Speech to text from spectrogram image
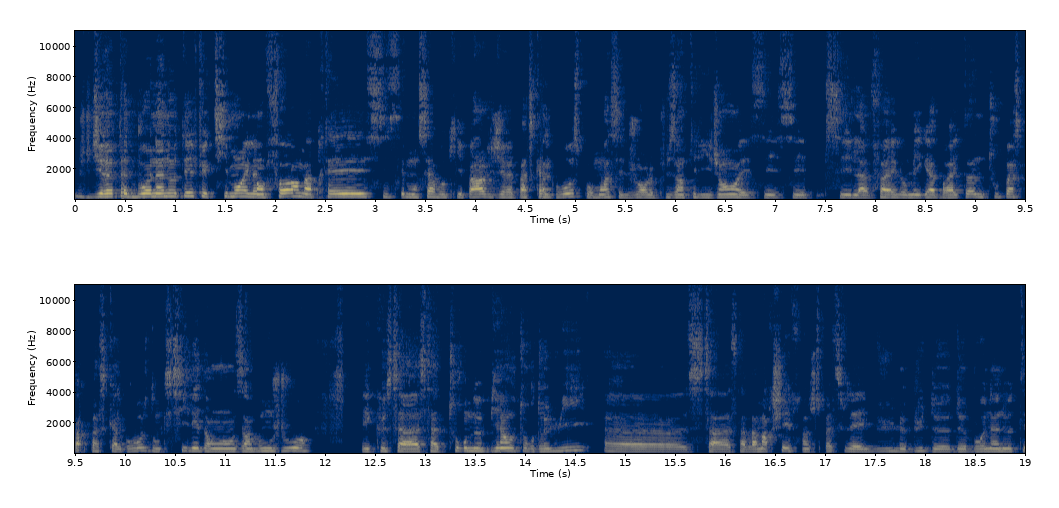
Je dirais peut-être Buonanotte, effectivement, il est en forme. Après, si c'est mon cerveau qui parle, je dirais Pascal Gross. Pour moi, c'est le joueur le plus intelligent et c'est la faille l'oméga de Brighton. Tout passe par Pascal Gross. Donc, s'il est dans un bon jour et que ça, ça tourne bien autour de lui, euh, ça, ça, va marcher. Enfin, je ne sais pas si vous avez vu le but de, de Buonanotte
